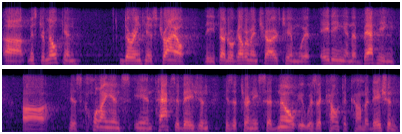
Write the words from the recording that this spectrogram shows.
uh, Mr. Milken, during his trial, the federal government charged him with aiding and abetting uh, his clients in tax evasion. His attorney said no, it was account accommodation.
